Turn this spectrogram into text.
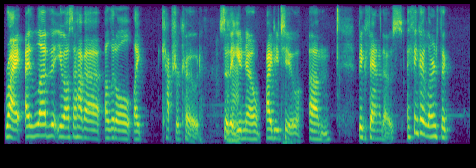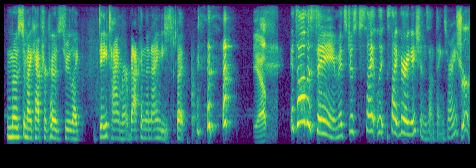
Right. I love that you also have a, a little like capture code so mm-hmm. that you know I do too. Um, big fan of those. I think I learned the most of my capture codes through like Day-Timer back in the 90s, but Yep. It's all the same. It's just slightly slight variations on things, right? Sure.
